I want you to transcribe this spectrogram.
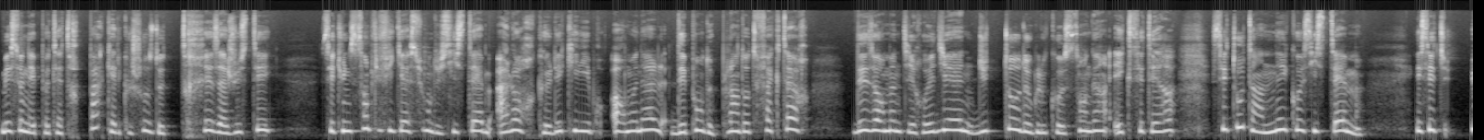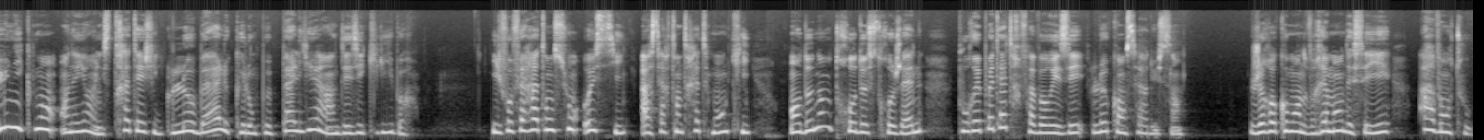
Mais ce n'est peut-être pas quelque chose de très ajusté. C'est une simplification du système alors que l'équilibre hormonal dépend de plein d'autres facteurs, des hormones thyroïdiennes, du taux de glucose sanguin, etc. C'est tout un écosystème. Et c'est uniquement en ayant une stratégie globale que l'on peut pallier à un déséquilibre. Il faut faire attention aussi à certains traitements qui, en donnant trop d'œstrogènes, pourraient peut-être favoriser le cancer du sein. Je recommande vraiment d'essayer avant tout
